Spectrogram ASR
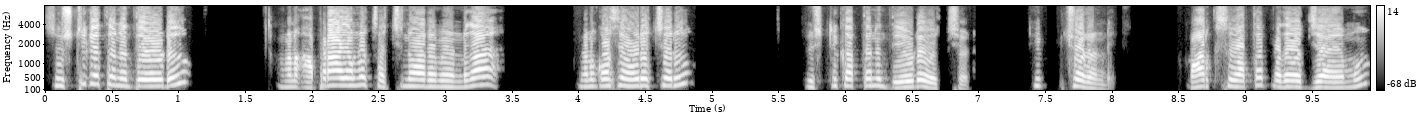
సృష్టికతన దేవుడు మన అపరాధంలో చచ్చిన వారమే ఉండగా మన కోసం ఎవరు వచ్చారు సృష్టికర్తని దేవుడే వచ్చాడు. చూడండి. మార్క్స్ వార్త పదవ అధ్యాయము.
